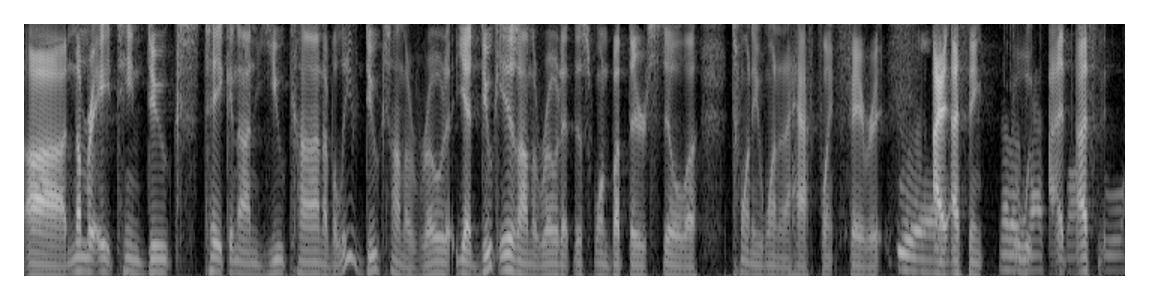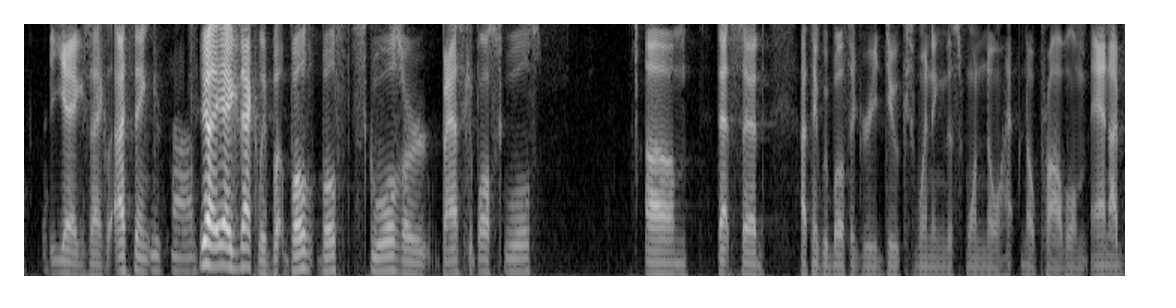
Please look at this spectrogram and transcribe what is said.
Uh, number 18, Duke's taking on UConn. I believe Duke's on the road. Yeah, Duke is on the road at this one, but they're still a 21 and a half point favorite. Yeah, I, I think. I, I th- yeah, exactly. I think. UConn. Yeah, yeah, exactly. But both both schools are basketball schools. Um, that said, I think we both agree Duke's winning this one, no no problem, and I'm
